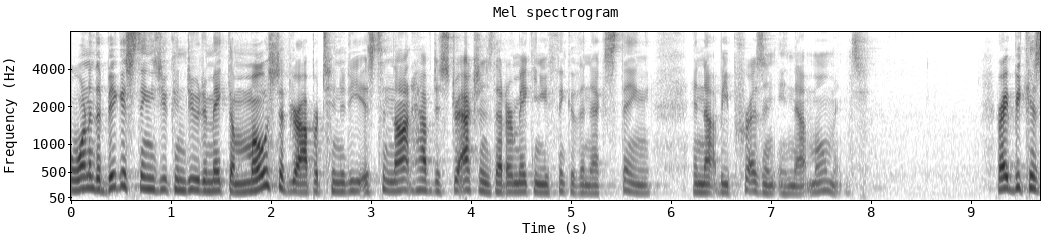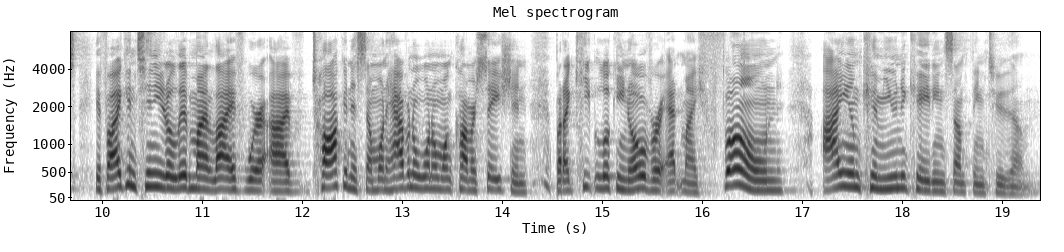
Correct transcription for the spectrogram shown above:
Well, one of the biggest things you can do to make the most of your opportunity is to not have distractions that are making you think of the next thing and not be present in that moment. Right? Because if I continue to live my life where I'm talking to someone, having a one on one conversation, but I keep looking over at my phone, I am communicating something to them.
